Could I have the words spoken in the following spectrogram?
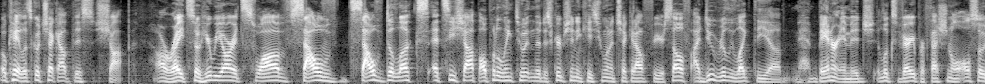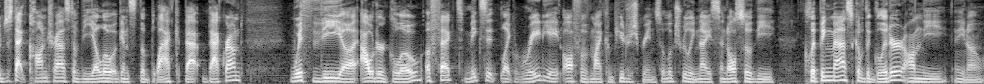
Okay, let's go check out this shop. All right, so here we are at Suave Salve Salve Deluxe Etsy shop. I'll put a link to it in the description in case you want to check it out for yourself. I do really like the uh, banner image. It looks very professional. Also, just that contrast of the yellow against the black ba- background with the uh, outer glow effect makes it like radiate off of my computer screen. So it looks really nice. And also the clipping mask of the glitter on the you know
